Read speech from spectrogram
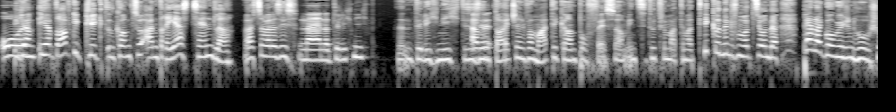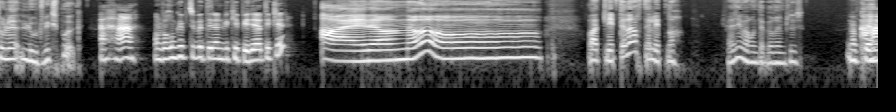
Und Ich habe ich hab drauf geklickt und komme zu Andreas Zendler. Weißt du, wer das ist? Nein, natürlich nicht. Natürlich nicht. Das ist Aber- ein deutscher Informatiker und Professor am Institut für Mathematik und Information der Pädagogischen Hochschule Ludwigsburg. Aha. Und warum gibt's über den einen Wikipedia-Artikel? I don't know. Warte, lebt er noch? Der lebt noch. Ich weiß nicht, warum der berühmt ist. Okay, Aha,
